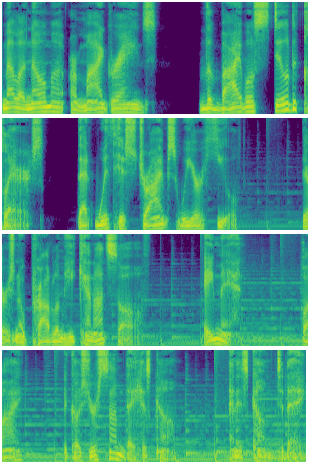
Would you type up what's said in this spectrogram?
melanoma or migraines, the Bible still declares that with his stripes we are healed. There is no problem he cannot solve. Amen. Why? Because your someday has come and has come today.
